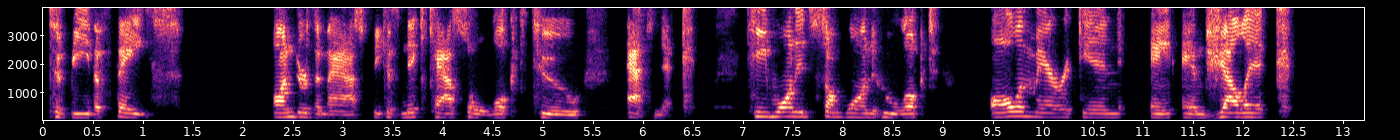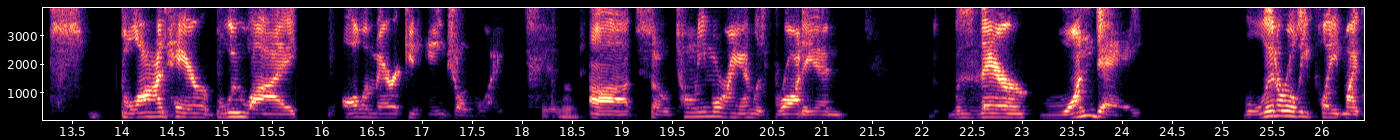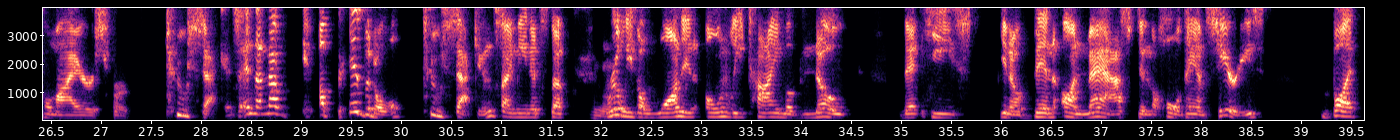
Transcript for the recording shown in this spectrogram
to be the face under the mask because Nick Castle looked too ethnic. He wanted someone who looked all American, a- angelic, blonde hair, blue eyed, all American angel boy. Mhm. Uh, so Tony Moran was brought in, was there one day, literally played Michael Myers for two seconds, and not a pivotal two seconds. I mean, it's the really the one and only time of note that he's you know been unmasked in the whole damn series, but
